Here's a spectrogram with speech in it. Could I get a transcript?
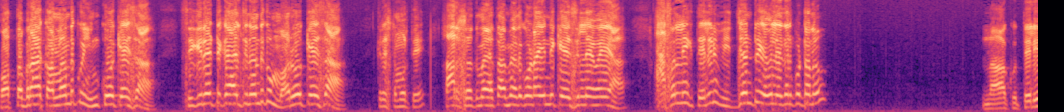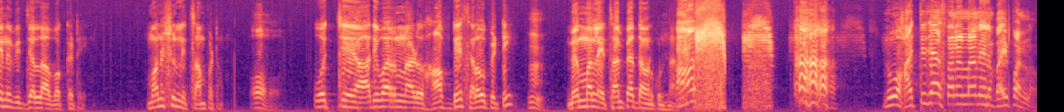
కొత్త బ్రా కొన్నందుకు ఇంకో కేసా? సిగరెట్ కాల్చినందుకు మరో కేసా? కృష్ణమూర్తి హర్షద్ మెహతా మీద కూడా ఇన్ని కేసులు లేవయ్యా. అసలు నీకు తెలియని విద్య అంటూ ఏమీ లేదనుకుంటాను. నాకు తెలియని విద్యల్లా ఒక్కటే. మనుషుల్ని చంపటం. ఓహో. వచ్చే ఆదివారం నాడు హాఫ్ డే సెలవు పెట్టి. మిమ్మల్ని చంపేద్దాం అనుకుంటున్నాను? నువ్వు హత్య చేస్తానన్నా నేను భయపడను.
